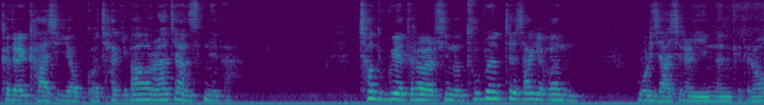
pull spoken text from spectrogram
그들은 가식이 없고 자기 방어를 하지 않습니다. 천국에 들어갈 수 있는 두 번째 자격은 우리 자신을 있는 그대로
